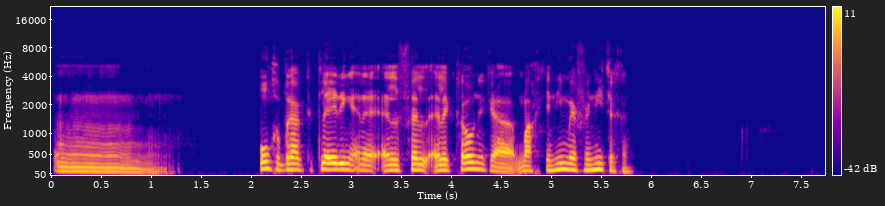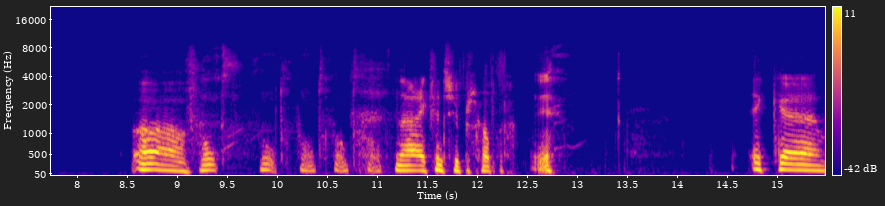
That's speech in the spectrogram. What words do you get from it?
Eh, ongebruikte kleding en ele- elektronica mag je niet meer vernietigen. Oh, volt, volt, volt, volt, volt. Nou, ik vind het super schattig. Ja. Ik, eh,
